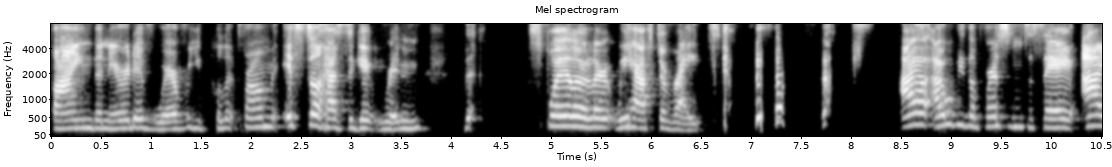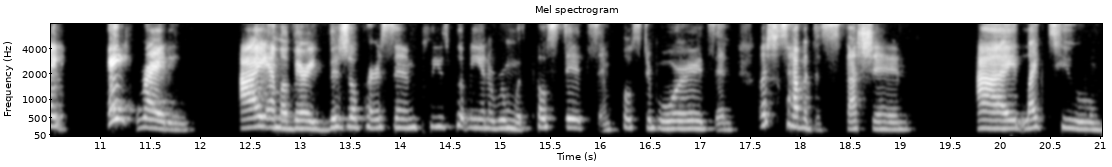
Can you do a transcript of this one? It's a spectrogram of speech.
find the narrative, wherever you pull it from, it still has to get written. The- Spoiler alert, we have to write. I, I will be the first one to say, I hate writing. I am a very visual person. Please put me in a room with post-its and poster boards and let's just have a discussion. I like to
